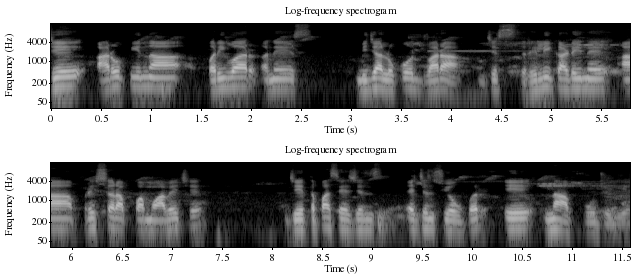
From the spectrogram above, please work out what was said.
જે આરોપીના પરિવાર અને બીજા લોકો દ્વારા જે રેલી કાઢીને આ પ્રેશર આપવામાં આવે છે, જે તપાસ એજન્સ, એજન્સીઓ ઉપર એ ના આપવું જોઈએ.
